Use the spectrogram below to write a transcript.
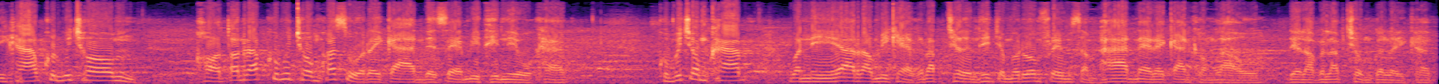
ดีครับคุณผู้ชม ขอต้อนรับคุณผู้ชมเข้าสู่รายการ The Sam e t i n e w ครับ คุณผู้ชมครับ วันนี้เรามีแขกรับเชิญที่จะมาร่วมเฟรมสัมภาษณ์ในรายการของเรา เดี๋ยวเราไปรับชมกันเลยครับ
